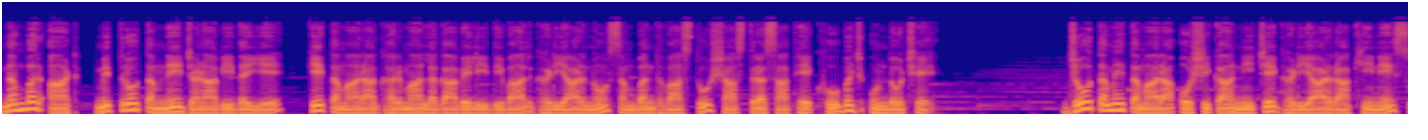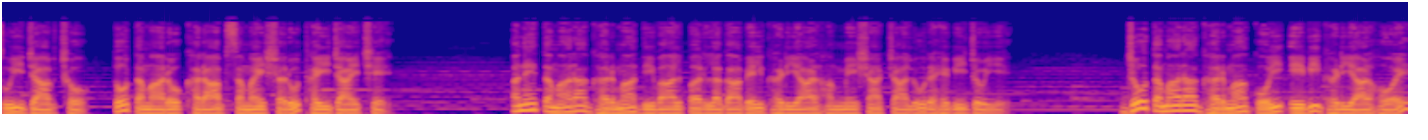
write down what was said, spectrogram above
નંબર આઠ, મિત્રો તમને જણાવી દઈએ કે તમારા ઘરમાં લગાવેલી દિવાલ ઘડિયાળનો સંબંધ વાસ્તુશાસ્ત્ર સાથે ખૂબ જ ઊંડો છે. જો તમે તમારા ઓશિકા નીચે ઘડિયાળ રાખીને સૂઈ જાવ છો, તો તમારો ખરાબ સમય શરૂ થઈ જાય છે. અને તમારા ઘરમાં દિવાલ પર લગાવેલ ઘડિયાળ હંમેશા ચાલુ રહેવી જોઈએ. જો તમારા ઘરમાં કોઈ એવી ઘડિયાળ હોય,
